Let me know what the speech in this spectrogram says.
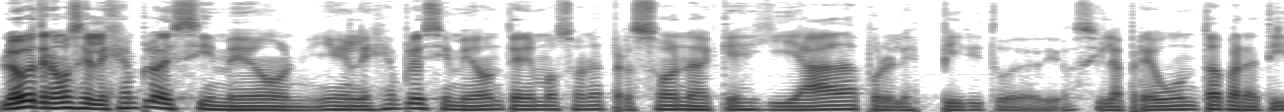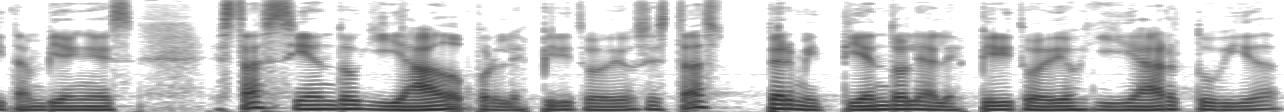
Luego tenemos el ejemplo de Simeón, y en el ejemplo de Simeón tenemos a una persona que es guiada por el Espíritu de Dios. Y la pregunta para ti también es, ¿estás siendo guiado por el Espíritu de Dios? ¿Estás permitiéndole al Espíritu de Dios guiar tu vida?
